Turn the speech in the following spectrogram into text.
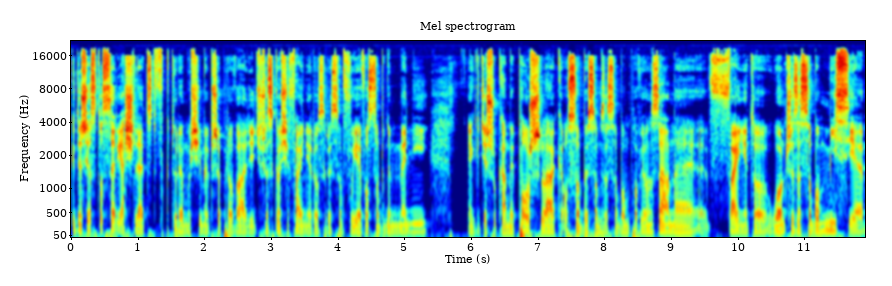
gdyż jest to seria śledztw, które musimy przeprowadzić. Wszystko się fajnie rozrysowuje w osobnym menu, gdzie szukamy poszlak, osoby są ze sobą powiązane, fajnie to łączy ze sobą misje.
